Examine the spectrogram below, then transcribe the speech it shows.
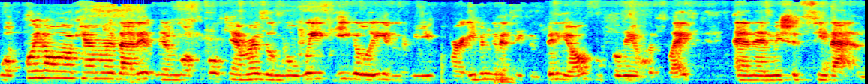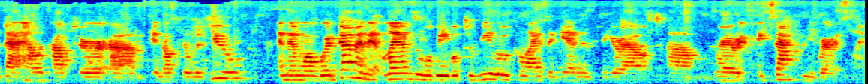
we'll point all our cameras at it and multiple cameras and we'll wait eagerly and we are even going to take a video hopefully of the flight and then we should see that that helicopter um, in our field of view and then when we're done and it lands we'll be able to relocalize again and figure out um, where it, exactly where it's landed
